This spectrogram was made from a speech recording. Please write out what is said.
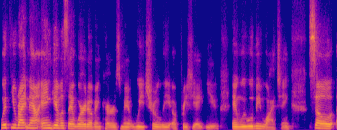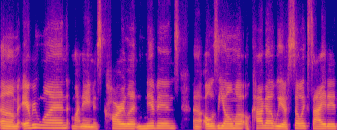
with you right now and give us that word of encouragement. We truly appreciate you, and we will be watching. So, um, everyone, my name is Carla Nivens, uh, Ozioma Akagha. We are so excited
